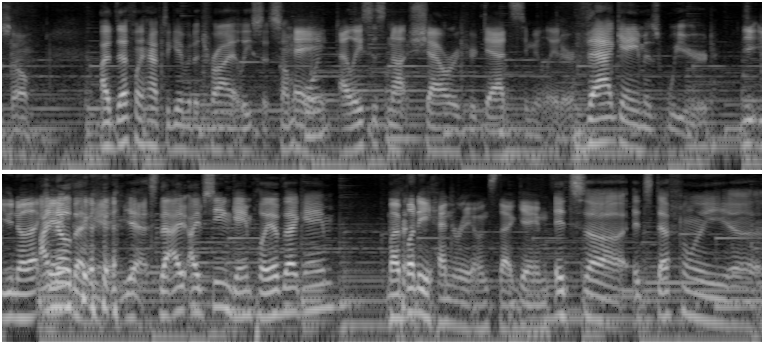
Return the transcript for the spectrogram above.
So I definitely have to give it a try at least at some Hey, point. at least it's not shower your dad simulator. That game is weird. You, you know that game? I know that game. Yes, that I, I've seen gameplay of that game. My buddy Henry owns that game. It's uh, it's definitely uh,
